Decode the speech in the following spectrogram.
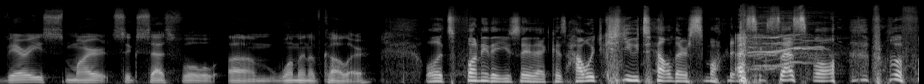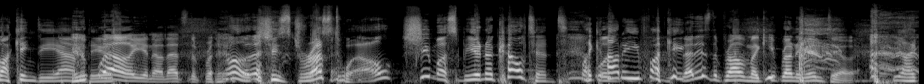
very smart, successful um, woman of color. Well, it's funny that you say that because how would, can you tell they're smart and successful from a fucking DM, dude? Well, you know that's the. Pro- oh, she's dressed well. She must be an accountant. Like, Well, how do you fucking? that is the problem I keep running into. You're like,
